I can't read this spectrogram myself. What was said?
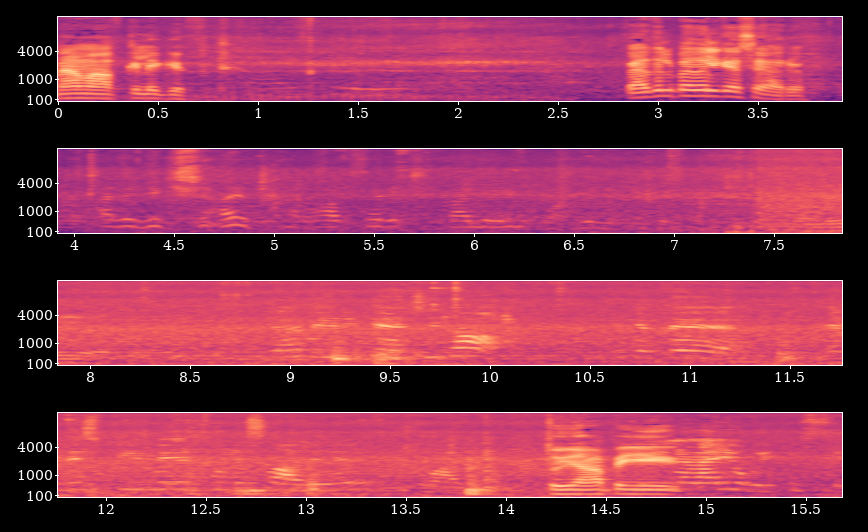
मैम आपके लिए गिफ्ट पैदल पैदल कैसे आ रहे हो? अरे रिक्शा खराब से रिक्शा पुलिस वाले ने तो यहाँ पे ये लड़ाई हो गई थी इससे।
